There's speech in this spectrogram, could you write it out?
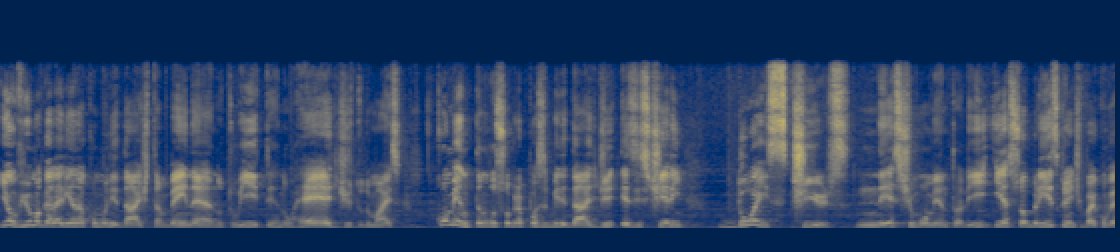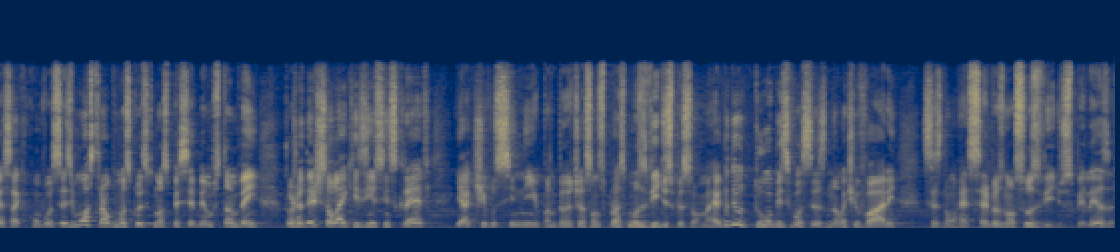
E eu vi uma galerinha na comunidade também, né, no Twitter, no Reddit e tudo mais, comentando sobre a possibilidade de existirem dois tiers neste momento ali e é sobre isso que a gente vai conversar aqui com vocês e mostrar algumas coisas que nós percebemos também. Então já deixa seu likezinho, se inscreve e ativa o sininho para não perder notificação dos próximos vídeos, pessoal. Uma regra do YouTube, se vocês não ativarem, vocês não recebem os nossos vídeos, beleza?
